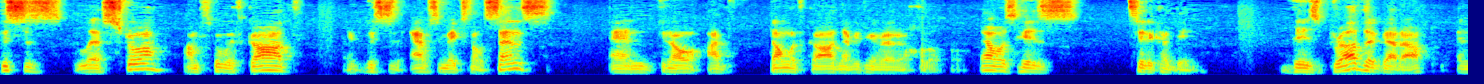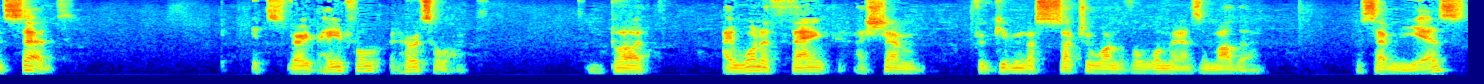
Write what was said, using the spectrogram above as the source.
this is the last straw. I'm through with God. This is absolutely makes no sense. And you know, I've done with God and everything. That was his tziddik This brother got up and said, "It's very painful. It hurts a lot, but I want to thank Hashem for giving us such a wonderful woman as a mother for 70 years,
